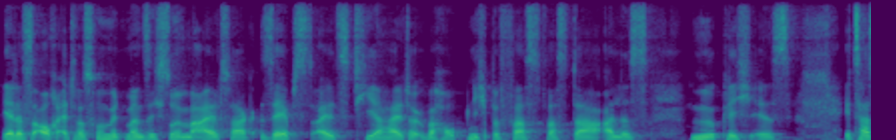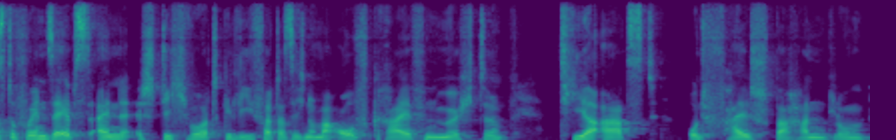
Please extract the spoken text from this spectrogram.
Ja, das ist auch etwas, womit man sich so im Alltag selbst als Tierhalter überhaupt nicht befasst, was da alles möglich ist. Jetzt hast du vorhin selbst ein Stichwort geliefert, das ich nochmal aufgreifen möchte. Tierarzt und Falschbehandlung.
